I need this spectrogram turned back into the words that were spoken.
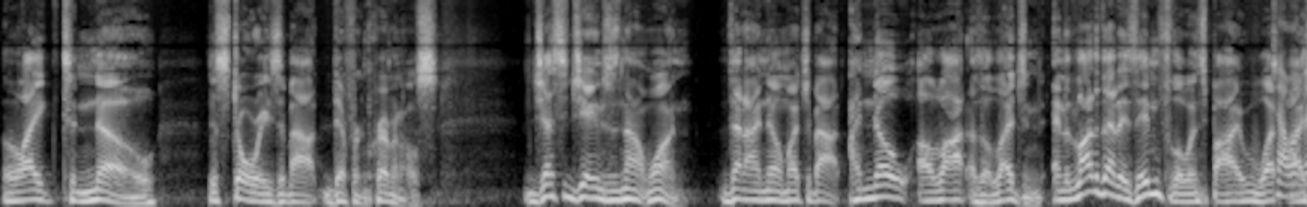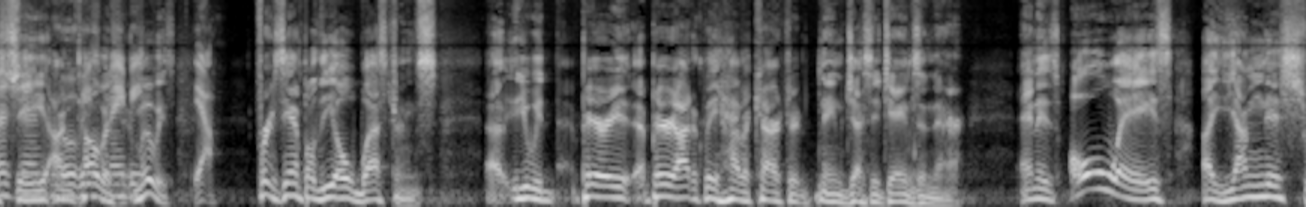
like to know the stories about different criminals. Jesse James is not one that I know much about. I know a lot of the legend, and a lot of that is influenced by what I see on movies, television, maybe? movies. Yeah. For example, the old westerns. Uh, you would peri- periodically have a character named Jesse James in there, and is always a youngish,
